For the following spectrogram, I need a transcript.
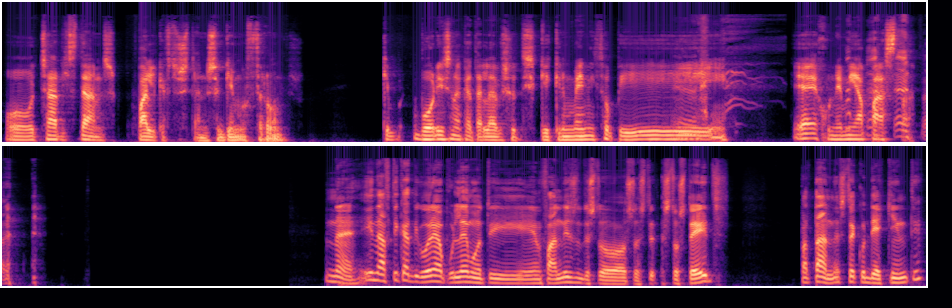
ο Charles Dance, πάλι και αυτός ήταν στο Game of Thrones. Και μπορείς να καταλάβεις ότι οι συγκεκριμένοι ηθοποιοί ε. έχουν μια πάστα. Ναι, είναι αυτή η κατηγορία που λέμε ότι εμφανίζονται στο, στο, στο stage, πατάνε, στέκονται ακίνητοι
